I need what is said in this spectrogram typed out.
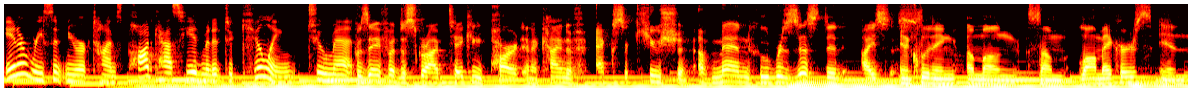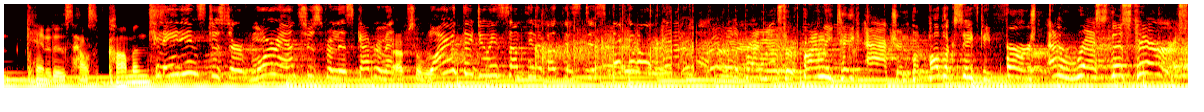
In a recent New York Times podcast, he admitted to killing two men. Huzaifa described taking part in a kind of execution of men who resisted ISIS. including among some lawmakers in Canada's House of Commons. Canadians deserve more answers from this government. Absolutely. Why aren't they doing something about this despicable animal? Will the Prime Minister finally take action, put public safety first, and arrest this terrorist?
